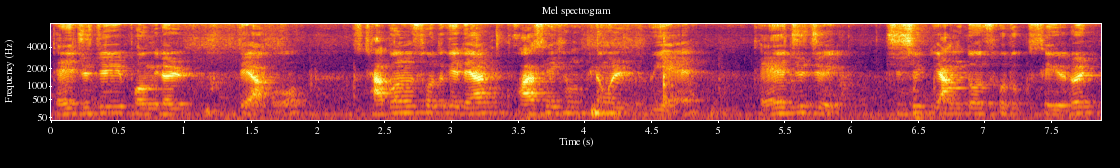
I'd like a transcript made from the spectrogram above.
대주주의 범위를 확대하고 자본소득에 대한 과세 형평을 위해 대주주의 주식 양도소득세율을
